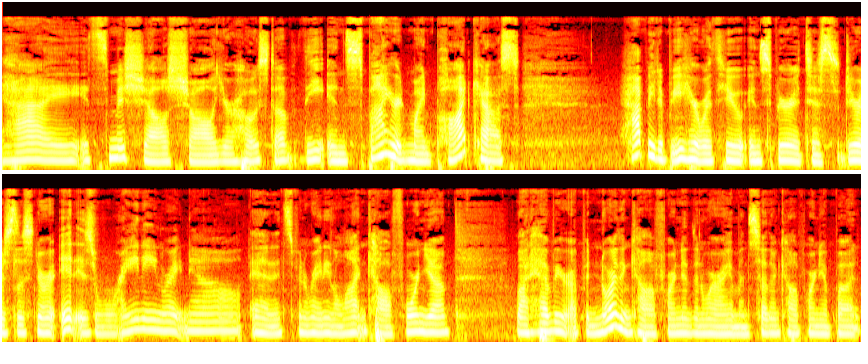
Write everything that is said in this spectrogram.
Hi, it's Machel Shull, your host of the Inspired Mind podcast. Happy to be here with you in spirit, dearest listener. It is raining right now, and it's been raining a lot in California, a lot heavier up in Northern California than where I am in Southern California. But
